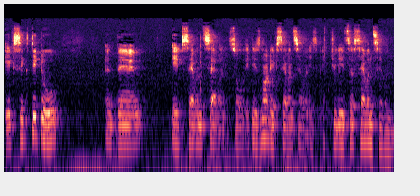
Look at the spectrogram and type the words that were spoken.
862 and then 877 so it is not 877 it's actually it's a 77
